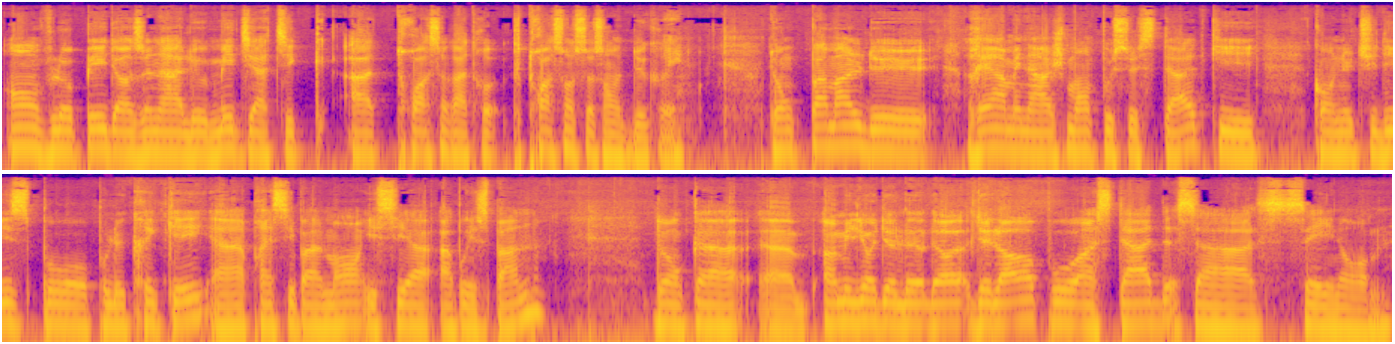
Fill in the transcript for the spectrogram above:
enveloppé dans un halo médiatique à 380 360 degrés. Donc pas mal de réaménagements pour ce stade qui qu'on utilise pour, pour le cricket, euh, principalement ici à, Brisbane. Donc euh, euh, un million de dollars pour un stade, ça c'est énorme.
